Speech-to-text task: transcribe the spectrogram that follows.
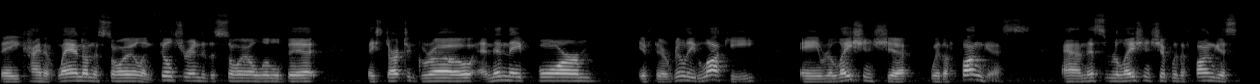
they kind of land on the soil and filter into the soil a little bit. They start to grow, and then they form, if they're really lucky, a relationship with a fungus. And this relationship with a fungus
